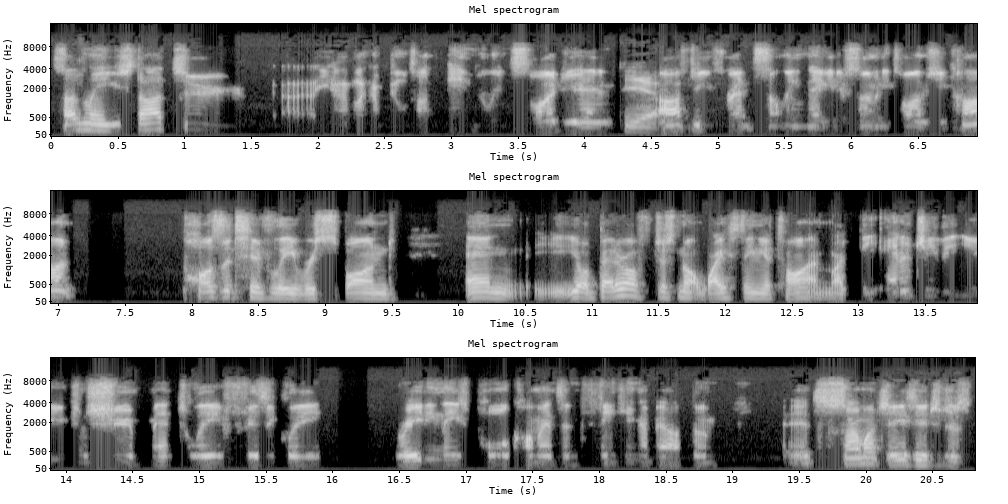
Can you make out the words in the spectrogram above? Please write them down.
Suddenly you start to, uh, you have like a built up anger inside you. And yeah. after you've read something negative so many times, you can't positively respond. And you're better off just not wasting your time. Like the energy that you consume mentally, physically, reading these poor comments and thinking about them, it's so much easier to just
